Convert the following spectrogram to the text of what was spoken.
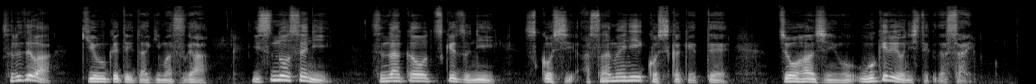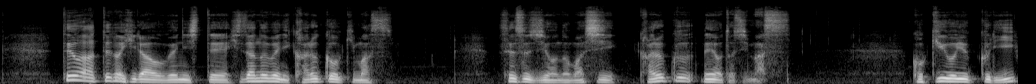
それでは気を受けていただきますが、椅子の背に背中をつけずに少し浅めに腰掛けて上半身を動けるようにしてください。手は手のひらを上にして膝の上に軽く置きます。背筋を伸ばし軽く目を閉じます。呼吸をゆっくり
